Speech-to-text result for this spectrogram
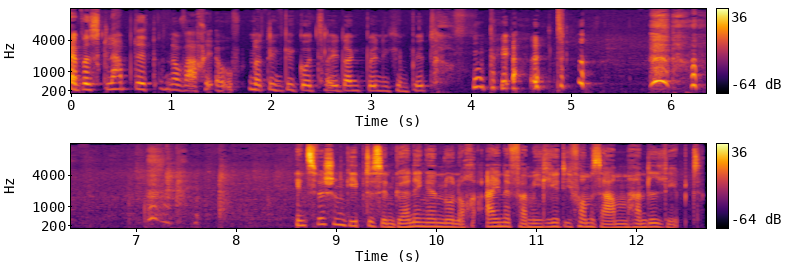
etwas klappt nicht und dann wache ich auf. Und dann denke ich, Gott sei Dank bin ich im Bett. Inzwischen gibt es in Gönningen nur noch eine Familie, die vom Samenhandel lebt.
